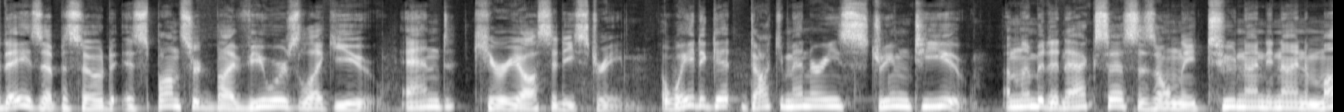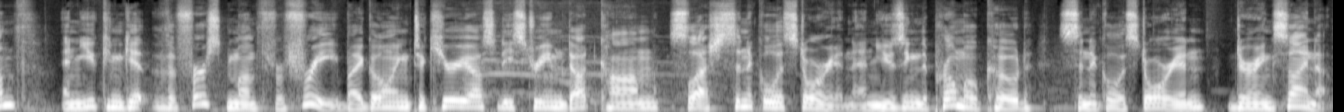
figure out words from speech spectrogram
Today's episode is sponsored by viewers like you and Curiosity Stream, a way to get documentaries streamed to you. Unlimited access is only $2.99 a month, and you can get the first month for free by going to curiositystream.com slash cynicalhistorian and using the promo code cynicalhistorian during signup.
